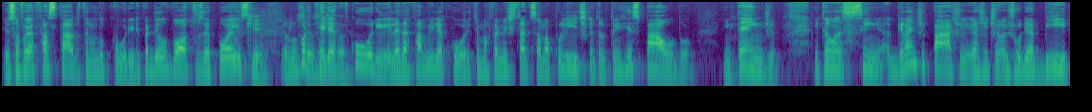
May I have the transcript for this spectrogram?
Ele só foi afastado, Fernando Cury. Ele perdeu votos depois. Por quê? Eu não sei porque essa ele é história. Cury, ele é da família Cury, que é uma família de tradição na política, então ele tem respaldo, entende? Então, assim, grande parte, a gente, a Júlia Bi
